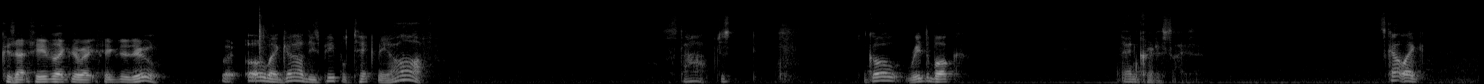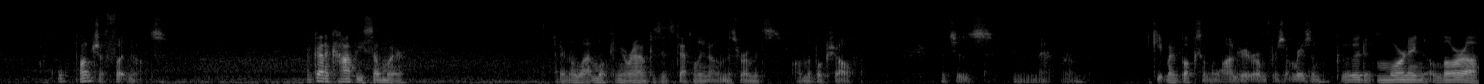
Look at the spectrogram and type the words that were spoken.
Because that seems like the right thing to do. But oh my god, these people tick me off. Stop. Just go read the book, then criticize it. It's got like a whole bunch of footnotes. I've got a copy somewhere. I don't know why I'm looking around because it's definitely not in this room. It's on the bookshelf, which is in that room. I keep my books in the laundry room for some reason. Good morning, Laura.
